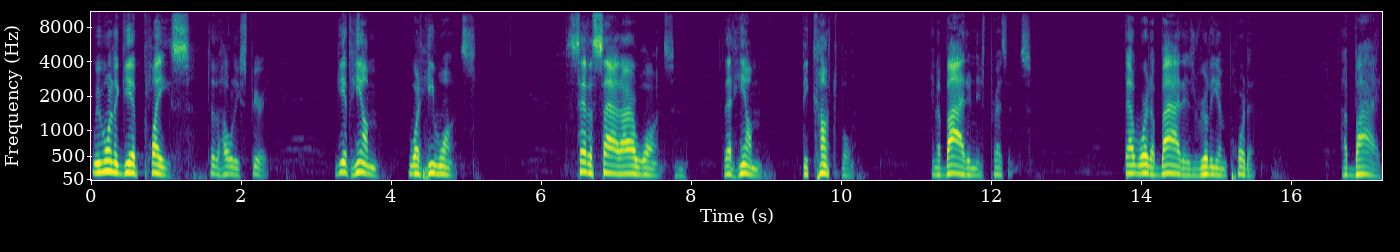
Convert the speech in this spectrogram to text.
We want to give place to the Holy Spirit. Give Him what He wants. Set aside our wants and let Him be comfortable and abide in His presence. That word abide is really important. Abide.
